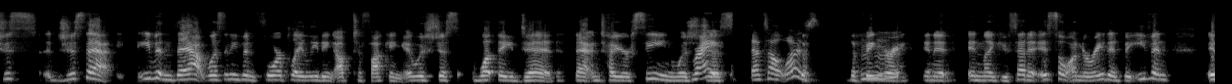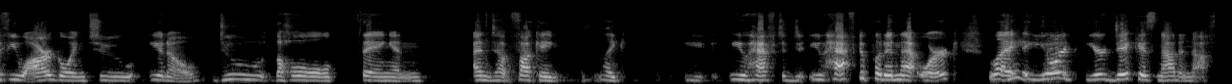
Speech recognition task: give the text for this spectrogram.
just just that even that wasn't even foreplay leading up to fucking it was just what they did that entire scene was Right. just That's all it was. the Mhm. fingering and it and like you said it is so underrated but even if you are going to you know do the whole thing and end up fucking like you, you have to do, you have to put in that work like Right, your your dick is not enough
